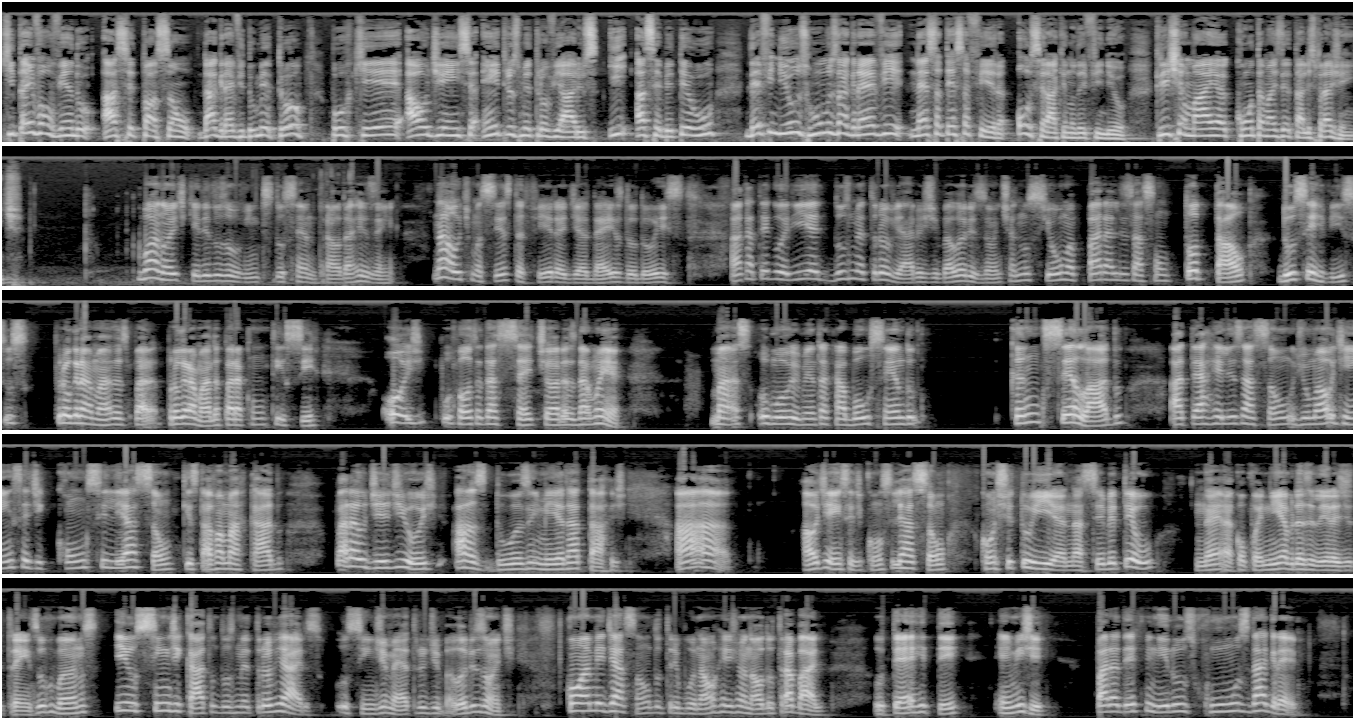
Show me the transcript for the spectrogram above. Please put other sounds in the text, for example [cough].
que está envolvendo a situação da greve do metrô, porque a audiência entre os metroviários e a CBTU definiu os rumos da greve nessa terça-feira. Ou será que não definiu? Christian Maia conta mais detalhes pra gente. Boa noite, queridos ouvintes do Central da Resenha. Na última sexta-feira, dia 10 do 2, a categoria dos metroviários de Belo Horizonte anunciou uma paralisação total dos serviços programadas para, programada para acontecer hoje por volta das 7 horas da manhã. Mas o movimento acabou sendo cancelado até a realização de uma audiência de conciliação que estava marcado para o dia de hoje, às duas e meia da tarde. A audiência de conciliação constituía na CBTU, né, a Companhia Brasileira de Trens Urbanos, e o Sindicato dos Metroviários, o Sindimetro de Belo Horizonte, com a mediação do Tribunal Regional do Trabalho, o TRT-MG, para definir os rumos da greve.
